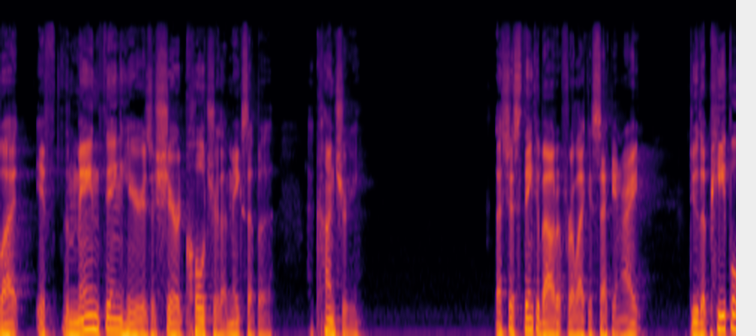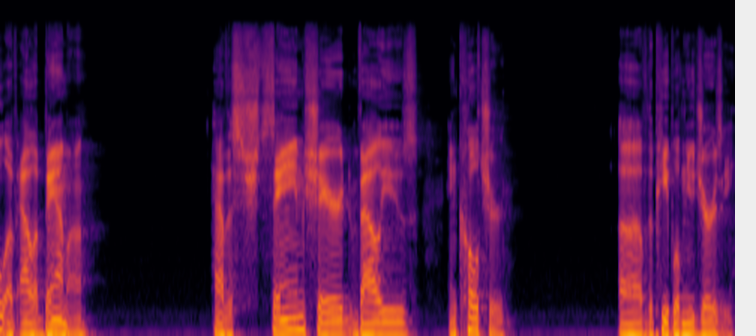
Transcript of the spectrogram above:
But if the main thing here is a shared culture that makes up a, a country, let's just think about it for like a second, right? Do the people of Alabama have the sh- same shared values and culture of the people of New Jersey?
